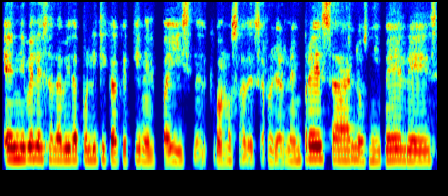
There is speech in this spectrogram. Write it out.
en niveles a la vida política que tiene el país en el que vamos a desarrollar la empresa, los niveles,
